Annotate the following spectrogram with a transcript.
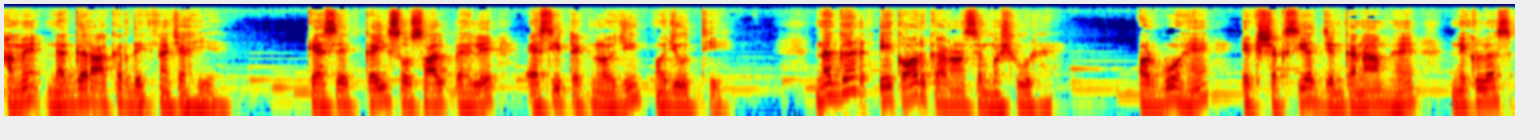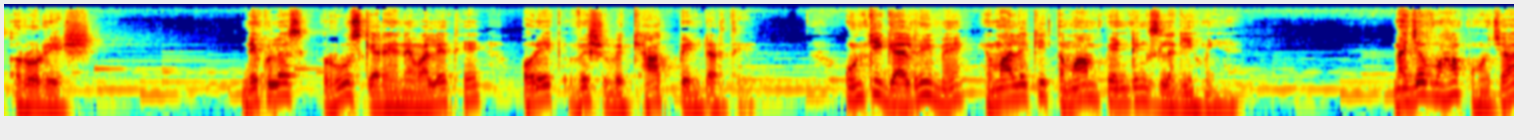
हमें नगर आकर देखना चाहिए, कैसे कई सौ साल पहले ऐसी टेक्नोलॉजी मौजूद थी। नगर एक और कारण से मशहूर है, और वो है एक शख्सियत जिनका नाम है निकोलस रोरेश। निकोलस रूस के रहने वाले थे और एक विश्वविख्यात पेंटर थे। उनकी गैलरी में हिमालय की तमाम पेंटिंग्स लगी हुई हैं। मैं जब वहाँ पहुँचा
